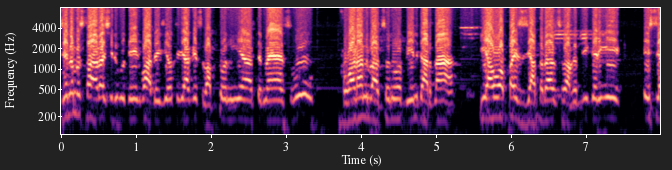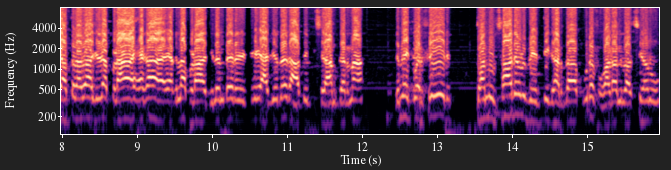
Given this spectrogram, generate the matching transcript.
ਜਨਮ ਸਥਾਨ ਹੈ ਸ੍ਰੀ ਗੁਰੂ ਤੇਗ ਬਹਾਦਰ ਜੀ, ਉੱਥੇ ਜਾ ਕੇ ਸਵਾਗਤ ਹੋਣੀ ਆ। ਤੇ ਮੈਂ ਸਮੂਹ ਫਗਵਾੜਾ ਨਿਵਾਸੀਆਂ ਨੂੰ ਅਪੀਲ ਕਰਦਾ ਕਿ ਆਓ ਆਪਾਂ ਇਸ ਯਾਤਰਾ ਦਾ ਸਵਾਗਤ ਵੀ ਕਰੀਏ। ਇਸ ਯਾਤਰਾ ਦਾ ਜਿਹੜਾ ਪੜਾਅ ਹੈਗਾ, ਅਗਲਾ ਪੜਾਅ ਜਲੰਧਰ ਇੱਥੇ ਅੱਜ ਉਹਦਾ ਰਾਤ ਦੇ ਵਿਸ਼ਰਾਮ ਕਰਨਾ। ਤੇ ਮੈਂ ਇੱਕ ਵਾਰ ਫੇਰ ਤੁਹਾਨੂੰ ਸਾਰਿਆਂ ਨੂੰ ਬੇਨਤੀ ਕਰਦਾ, ਪੂਰੇ ਫਗਵਾੜਾ ਨਿਵਾਸੀਆਂ ਨੂੰ,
